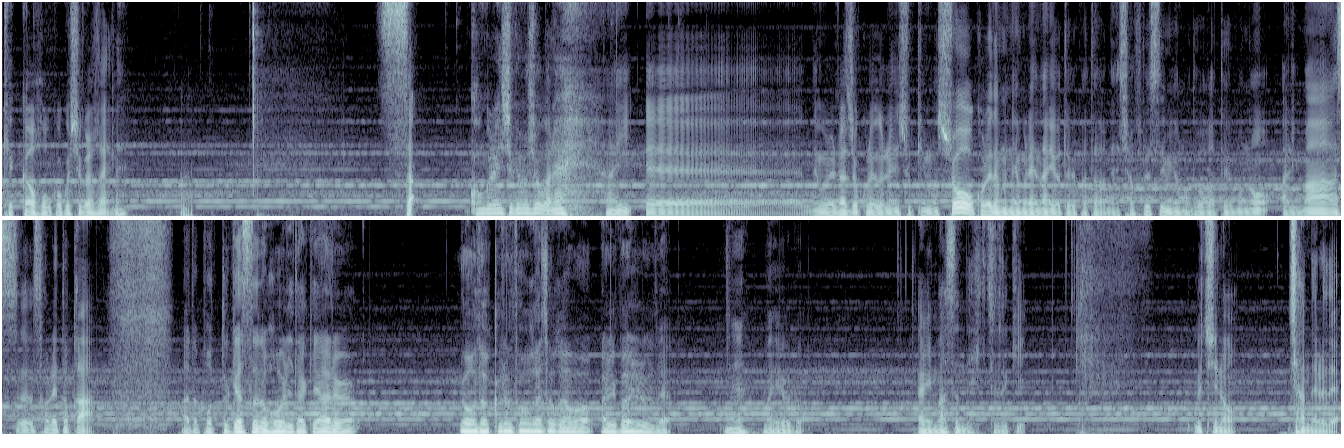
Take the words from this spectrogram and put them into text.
結果を報告してくださいね。はい、さあ、こんぐらいにしときましょうかね。はい、えー、眠れラジオこれぐらいにしときましょう。これでも眠れないよという方はね、シャッフル睡眠用の動画というものあります。それとか、あと、ポッドキャストの方にだけある朗読の動画とかもありますので、ね、まあいろいろありますんで、引き続き、うちのチャンネルで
